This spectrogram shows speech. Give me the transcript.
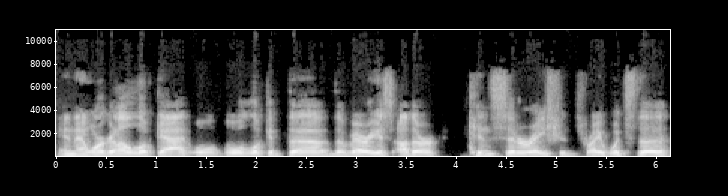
And then we're going to look at, we'll, we'll look at the, the various other considerations, right? What's the,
